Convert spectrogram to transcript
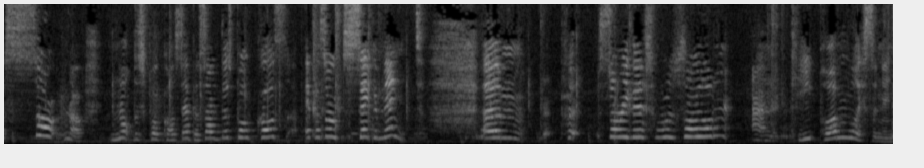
So no, not this podcast episode. This podcast episode segment. Um, sorry this was so long, and keep on listening.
